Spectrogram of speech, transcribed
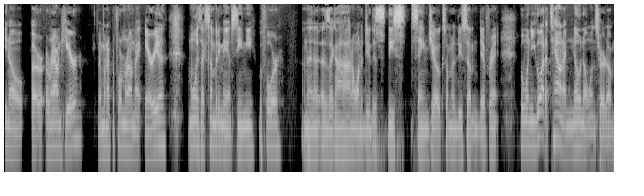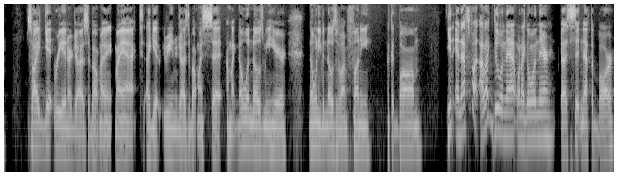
you know ar- around here and when i perform around my area i'm always like somebody may have seen me before and then i was like ah, i don't want to do this these same jokes i'm going to do something different. But when you go out of town i know no one's heard them so i get re-energized about my my act. I get re-energized about my set. I'm like no one knows me here. No one even knows if i'm funny. I could bomb. You- and that's fun i like doing that when i go in there. Uh, sitting at the bar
